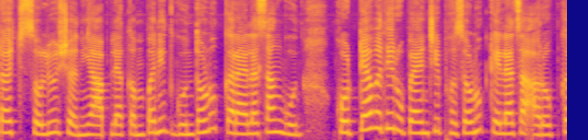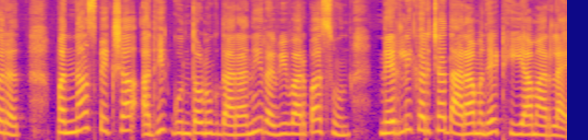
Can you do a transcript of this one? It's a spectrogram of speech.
टच सोल्युशन या आपल्या कंपनीत गुंतवणूक करायला सांगून कोट्यावधी रुपयांची फसवणूक केल्याचा आरोप करत पन्नासपेक्षा अधिक गुंतवणूकदारांनी रविवारपासून नेर्लीकरच्या दारामध्ये ठिय्या मारलाय.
